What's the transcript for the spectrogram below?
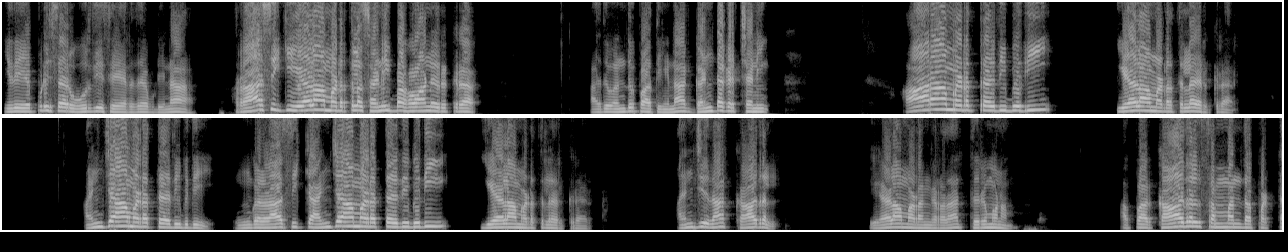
இதை எப்படி சார் உறுதி செய்யறது அப்படின்னா ராசிக்கு ஏழாம் இடத்துல சனி பகவான் இருக்கிறார். அது வந்து பாத்தீங்கன்னா கண்டக சனி. ஆறாம் இடத்த அதிபதி ஏழாம் இடத்துல இருக்கிறார். அஞ்சாம் இடத்த அதிபதி உங்க ராசிக்கு அஞ்சாம் இடத்த அதிபதி ஏழாம் இடத்துல இருக்கிறார். அஞ்சு தான் காதல். ஏழாம் இடங்கிறதா திருமணம். அப்ப காதல் சம்பந்தப்பட்ட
